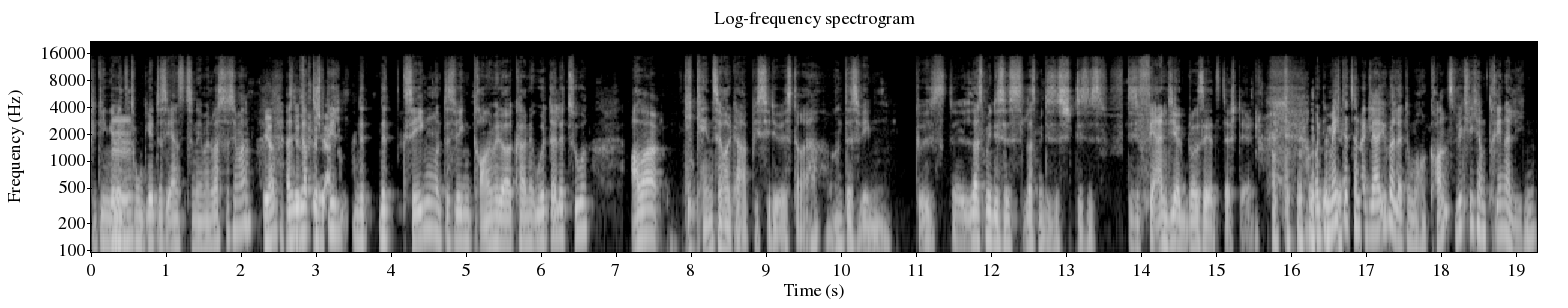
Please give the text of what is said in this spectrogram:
Die Dinge, mhm. wenn es darum geht, das ernst zu nehmen. Weißt du, was ich meine? Ja, also ich habe das Spiel ja. nicht, nicht gesehen und deswegen traue ich mir da keine Urteile zu. Aber ich kenne sie halt auch ein bisschen, die Österreicher. Und deswegen, du lass mir dieses, lass mir dieses, dieses, diese Ferndiagnose jetzt erstellen. und ich möchte jetzt eine kleine Überleitung machen. Kann es wirklich am Trainer liegen?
